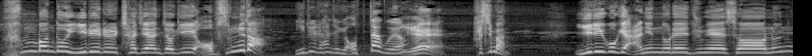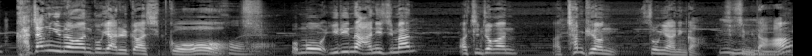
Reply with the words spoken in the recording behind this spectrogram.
한 번도 1위를 차지한 적이 없습니다 1위를 한 적이 없다고요? 예 하지만 1위 곡이 아닌 노래 중에서는 가장 유명한 곡이 아닐까 싶고 어허. 어, 뭐 1위는 아니지만 아, 진정한 아, 챔피언 송이 아닌가 싶습니다.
